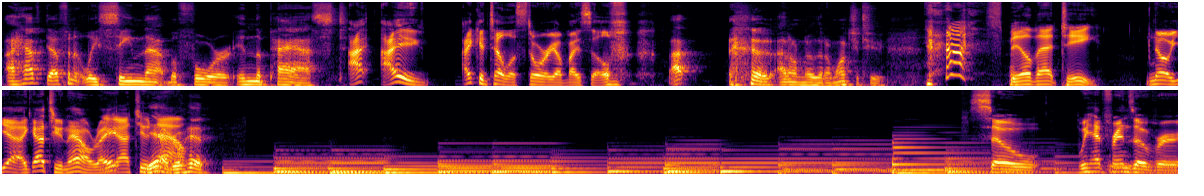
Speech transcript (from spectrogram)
I have definitely seen that before in the past. I I I could tell a story on myself. I I don't know that I want you to. Spill that tea. No, yeah, I got to now, right? You got to Yeah, now. go ahead. So we had friends over.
